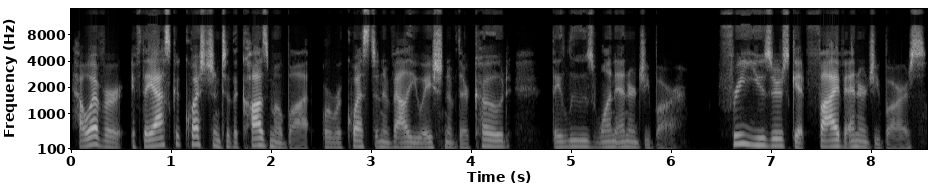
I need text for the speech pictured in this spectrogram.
However, if they ask a question to the Cosmobot or request an evaluation of their code, they lose one energy bar. Free users get five energy bars,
